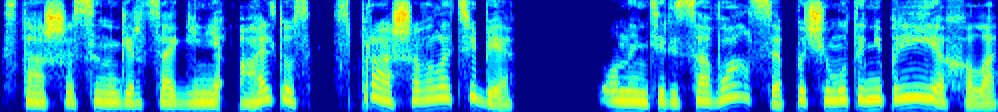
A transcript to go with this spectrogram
Старший сын герцогини Альтус спрашивал о тебе. Он интересовался, почему ты не приехала,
